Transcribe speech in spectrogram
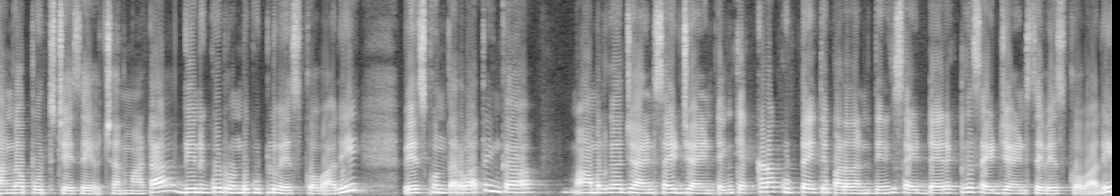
లంగా పూర్తి చేసేయచ్చు అనమాట దీనికి కూడా రెండు కుట్లు వేసుకోవాలి. వేసుకున్న తర్వాత ఇంకా మామూలుగా జాయింట్ సైడ్ జాయింట్ ఇంకెక్కడ కుట్టు అయితే పడదండి. దీనికి సైడ్ డైరెక్ట్గా సైడ్ జాయింట్సే వేసుకోవాలి.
